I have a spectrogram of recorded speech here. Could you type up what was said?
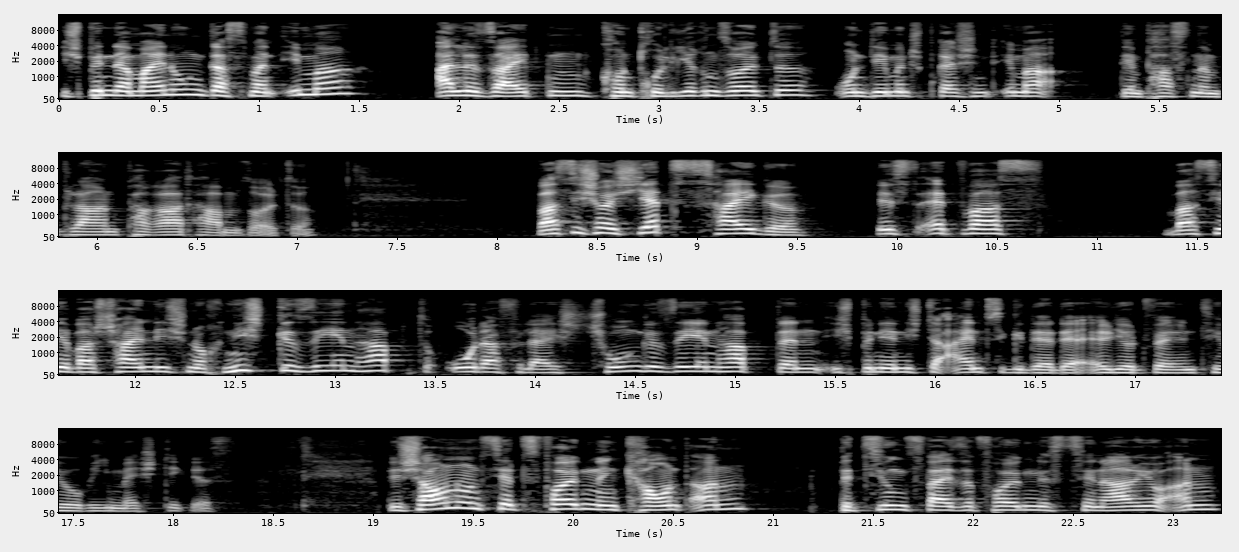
Ich bin der Meinung, dass man immer alle Seiten kontrollieren sollte und dementsprechend immer den passenden Plan parat haben sollte. Was ich euch jetzt zeige, ist etwas, was ihr wahrscheinlich noch nicht gesehen habt oder vielleicht schon gesehen habt, denn ich bin ja nicht der Einzige, der der Elliott-Wellen-Theorie mächtig ist. Wir schauen uns jetzt folgenden Count an, beziehungsweise folgendes Szenario an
